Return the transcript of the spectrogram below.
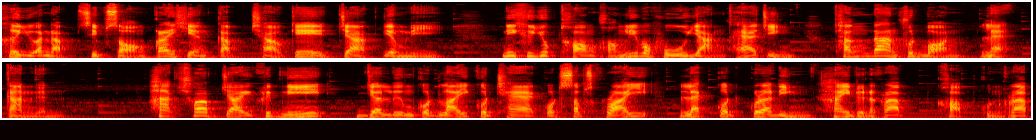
เคยอยู่อันดับ 12 ใกล้เคียงกับชาวเก้จากเยอรมนี นี่คือยุคทองของลิเวอร์พูลอย่างแท้จริง ทั้งด้านฟุตบอลและการเงิน หากชอบใจคลิปนี้ อย่าลืมกดไลค์ กดแชร์ กด Subscribe และกดกระดิ่งให้ด้วยนะครับ ขอบคุณครับ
